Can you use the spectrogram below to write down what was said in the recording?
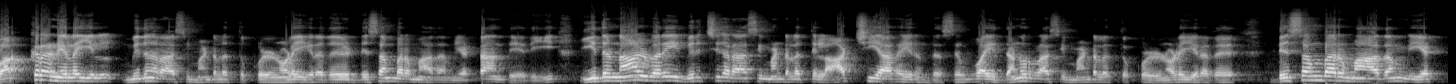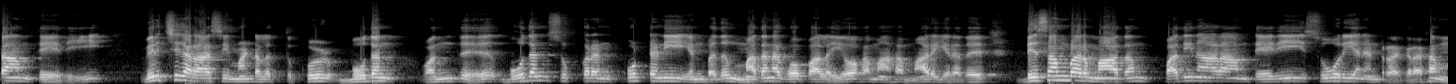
வக்ர நிலையில் மிதுன ராசி மண்டலத்துக்குள் நுழைகிறது. டிசம்பர் மாதம் எட்டாம் தேதி. இது நாள் வரை விருச்சிக ராசி மண்டலத்தில் ஆட்சியாக இருந்த செவ்வாய் தனுர் ராசி மண்டலத்துக்குள் நுழைகிறது. டிசம்பர் மாதம் எட்டாம் தேதி விருச்சிக ராசி மண்டலத்துக்குள் புதன் வந்து புதன் சுக்கரன் கூட்டணி என்பது மதன கோபால யோகமாக மாறுகிறது. டிசம்பர் மாதம் பதினாறாம் தேதி சூரியன் என்ற கிரகம்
